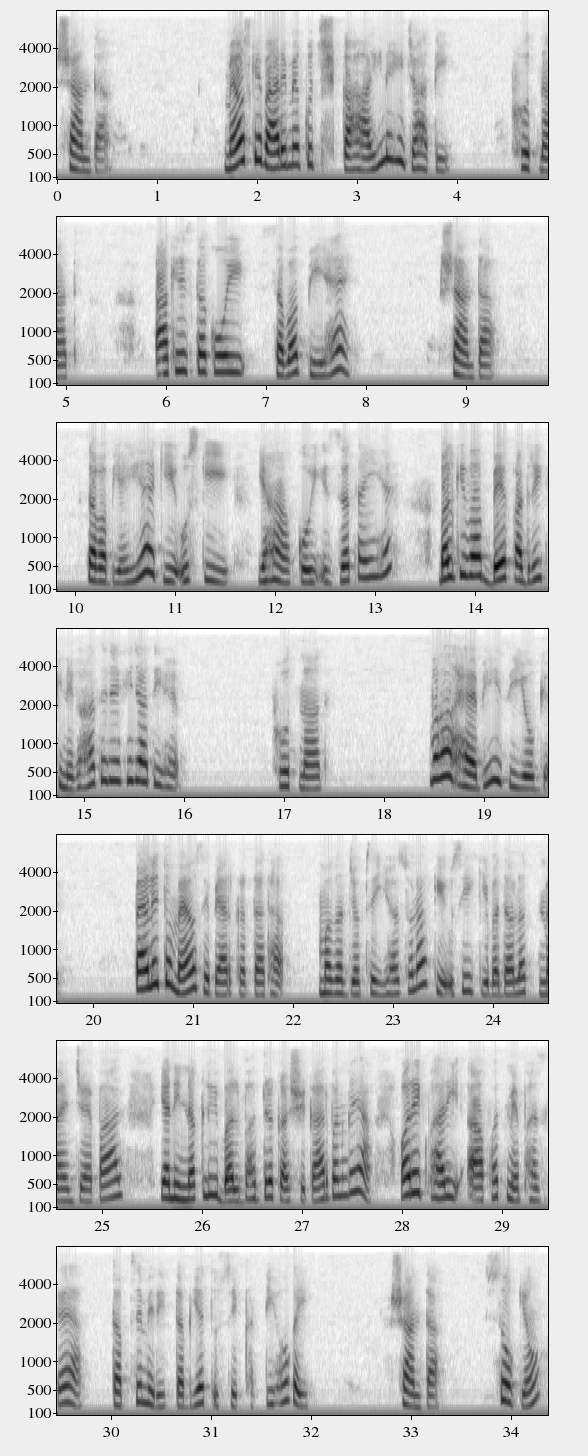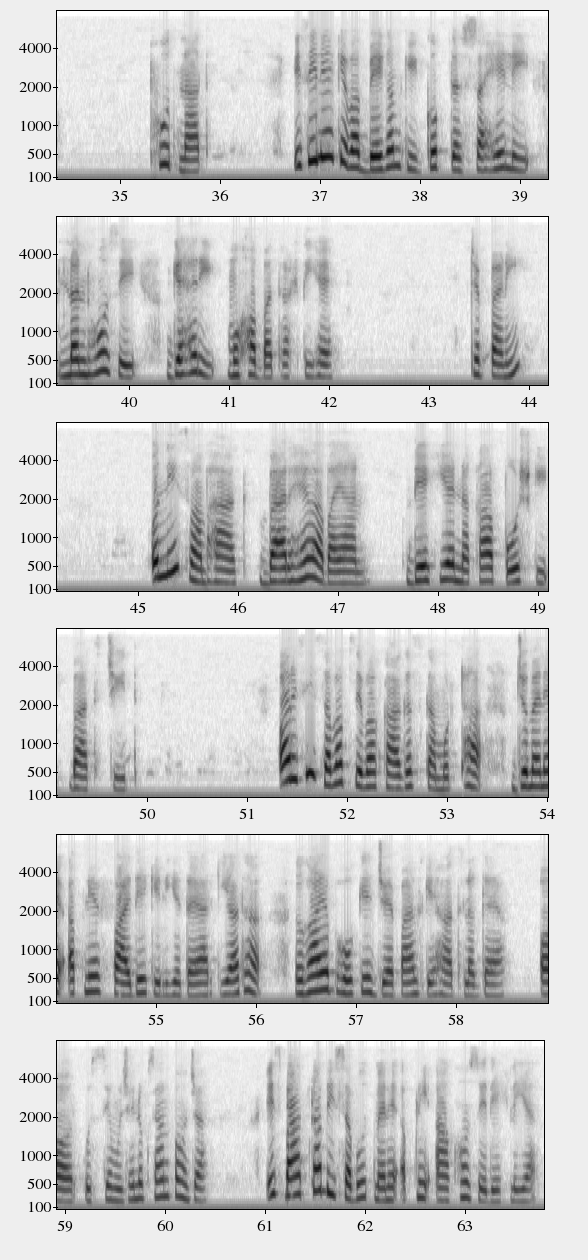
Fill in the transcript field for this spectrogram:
शांता। मैं उसके बारे में कुछ कहा ही नहीं चाहती। भूतनाथ, आखिर इसका कोई सबब भी है? शांता, सबब यही है कि उसकी यहाँ कोई इज़्ज़त नहीं है, बल्कि वह बेकदरी की निगाह से देखी जाती है। भूतनाथ, वह है भी इसी योग्य। पहले तो मैं उसे प्यार करता था, मगर जब से यह सुना कि उसी की बदौलत मैं जयपाल, यानी नकली बलभद्र का शिकार बन गया और एक भारी आफत में फंस गया तब से मेरी तबीयत उससे खट्टी हो गई। शांता, सो क्यों? भूतनाथ, इसीलिए कि वह बेगम की गुप्त सहेली नन्हों से गहरी मोहब्बत रखती है। टिप्पणी, उन्नीसवां भाग, बारहवा बयान, देखिए नकाब पोश की बातचीत। और इसी सबब से वह कागज़ का मुट्ठा, जो मैंने अपने फ़ायदे के लिए तैयार किया था, गायब होकर जयपाल के हाथ लग गया। और उससे मुझे नुकसान पहुँचा। इस बात का भी सबूत मैंने अपनी आँखों से देख लिया।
